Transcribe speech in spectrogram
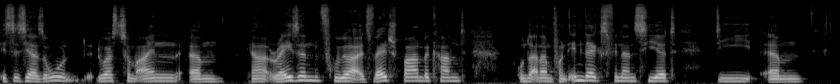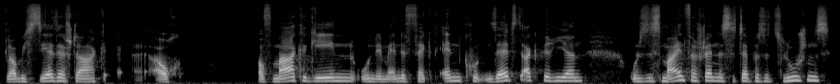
ist es ja so, du hast zum einen ähm, ja, Raisin, früher als Weltsparen bekannt, unter anderem von Index finanziert, die, ähm, glaube ich, sehr, sehr stark äh, auch auf Marke gehen und im Endeffekt Endkunden selbst akquirieren. Und es ist mein Verständnis des Deposit Solutions,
